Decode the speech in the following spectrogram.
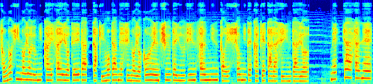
その日の夜に開催予定だった肝試しの予行演習で友人3人と一緒に出かけたらしいんだよ。めっちゃ朝ね。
